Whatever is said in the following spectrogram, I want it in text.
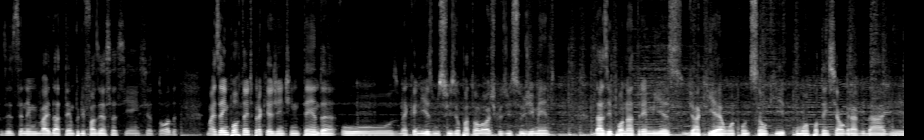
Às vezes você nem vai dar tempo de fazer essa ciência toda, mas é importante para que a gente entenda os mecanismos fisiopatológicos de surgimento das hiponatremias, já que é uma condição que com uma potencial gravidade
